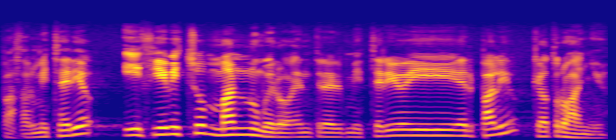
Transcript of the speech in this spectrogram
pasó el Misterio, y sí he visto más números entre el Misterio y el Palio que otros años.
